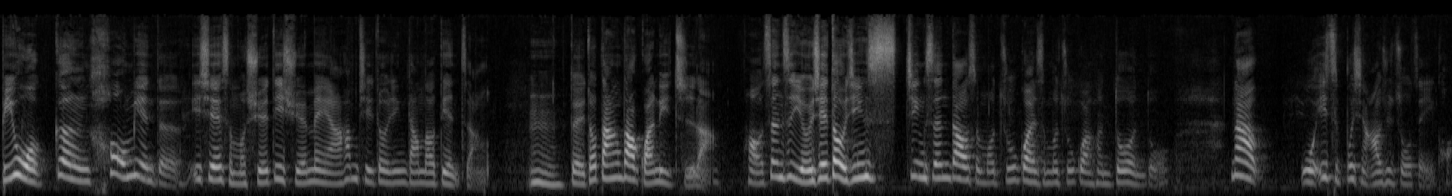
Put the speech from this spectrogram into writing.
比我更后面的一些什么学弟学妹啊，他们其实都已经当到店长了，嗯，对，都当到管理职啦。好，甚至有一些都已经晋升到什么主管，什么主管很多很多。那我一直不想要去做这一块。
